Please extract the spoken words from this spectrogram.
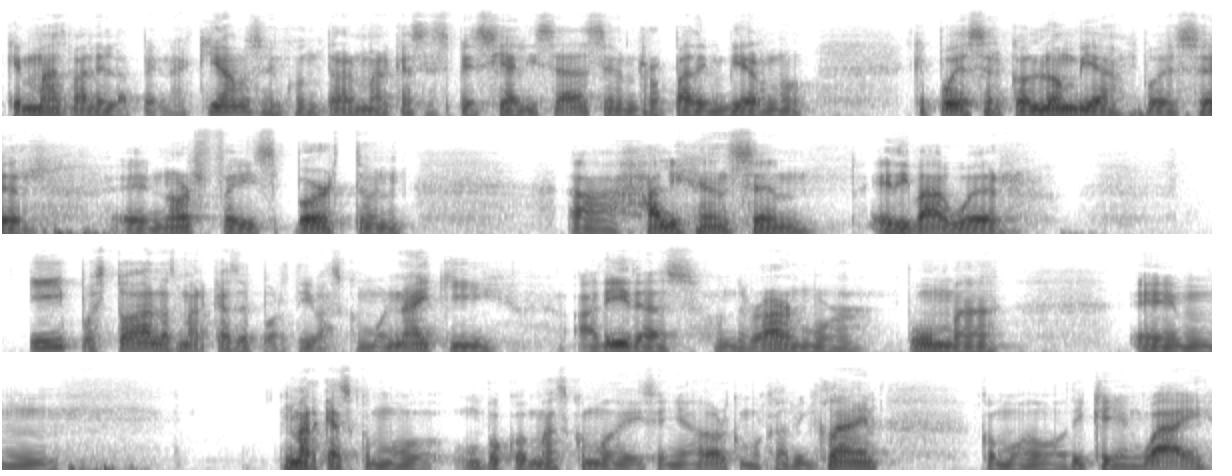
que más vale la pena. Aquí vamos a encontrar marcas especializadas en ropa de invierno, que puede ser Columbia, puede ser eh, North Face, Burton, uh, Hallie Hansen, Eddie Bauer y pues todas las marcas deportivas como Nike, Adidas, Under Armour, Puma, em, marcas como un poco más como de diseñador, como Calvin Klein, como DKNY,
